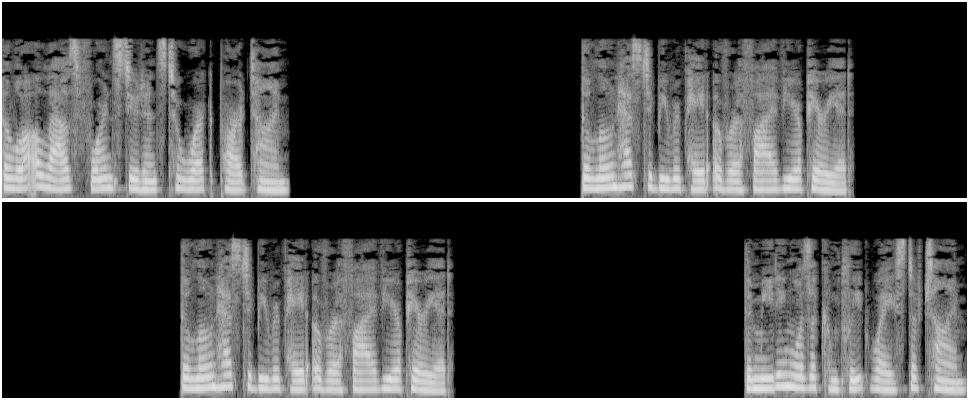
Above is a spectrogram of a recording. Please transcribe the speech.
The law allows foreign students to work part time. The loan has to be repaid over a five year period. The loan has to be repaid over a five year period. The meeting was a complete waste of time.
